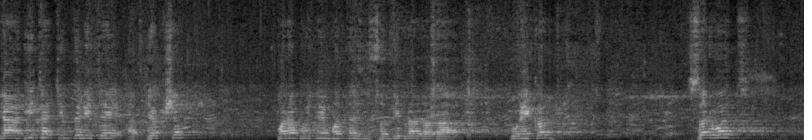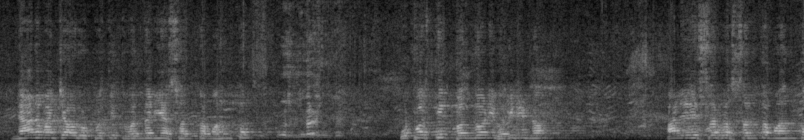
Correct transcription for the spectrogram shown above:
या आधीच्या चिंतनेचे अध्यक्ष परमपूजने महंत श्री संदीपराव दादा पुणेकर सर्वच ज्ञानमंचावर उपस्थित वंदनीय संत महंत उपस्थित बंधू आणि भगिनींना आलेले सर्व संत महंत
